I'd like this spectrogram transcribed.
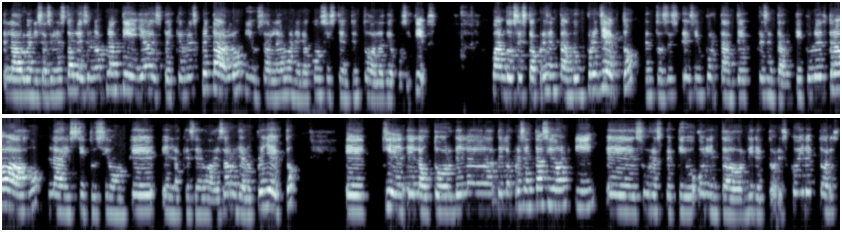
la organización establece una plantilla, esto hay que respetarlo y usarla de manera consistente en todas las diapositivas. Cuando se está presentando un proyecto, entonces es importante presentar el título del trabajo, la institución que, en la que se va a desarrollar el proyecto, eh, quien, el autor de la, presentación y eh, su respectivo orientador, directores, codirectores.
